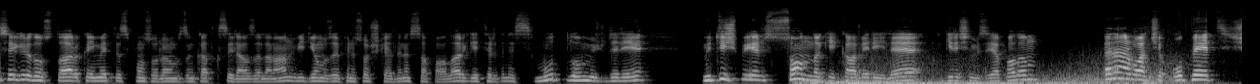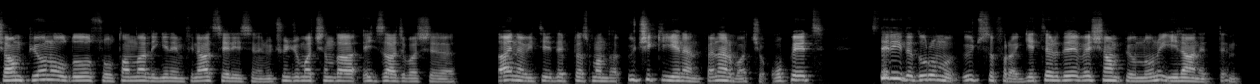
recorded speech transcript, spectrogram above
Evet sevgili dostlar, kıymetli sponsorlarımızın katkısıyla hazırlanan videomuza hepiniz hoş geldiniz, sefalar getirdiniz. Mutlu, müjdeli, müthiş bir son dakika haberiyle girişimizi yapalım. Fenerbahçe Opet şampiyon oldu. Sultanlar Ligi'nin final serisinin 3. maçında Eczacıbaşı Dynavit'i deplasmanda 3-2 yenen Fenerbahçe Opet seride durumu 3-0'a getirdi ve şampiyonluğunu ilan etti.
